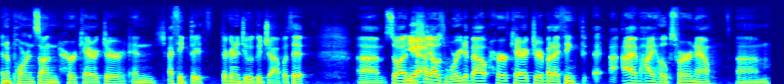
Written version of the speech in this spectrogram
an importance on her character, and I think they're they're going to do a good job with it. Um, so initially, Yeah. I was worried about her character, but I think th- I have high hopes for her now. Um,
